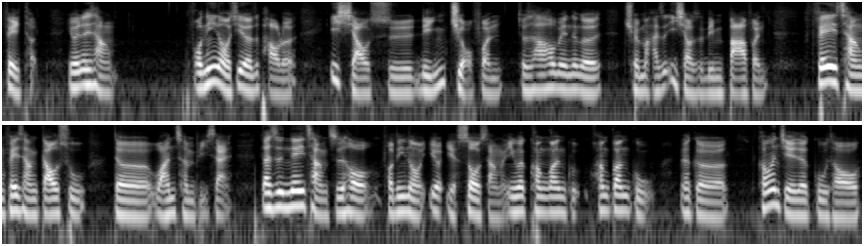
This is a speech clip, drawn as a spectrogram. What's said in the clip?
沸腾，因为那场。f o r n i n o 我记得是跑了一小时零九分，就是他后面那个全马还是一小时零八分，非常非常高速的完成比赛。但是那一场之后 f o r n i n o 又也受伤了，因为髋关骨髋关骨那个髋关节的骨头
